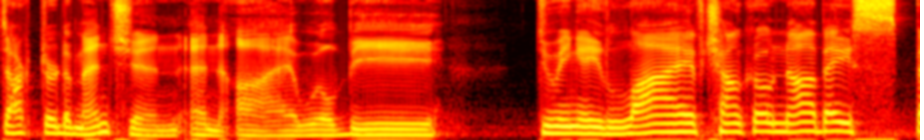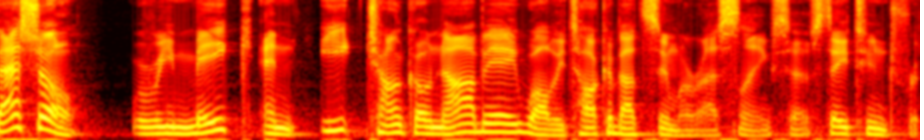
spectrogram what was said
Doctor Dimension and I will be doing a live Chanko Nabe special where we make and eat Chanko Nabe while we talk about sumo wrestling. So stay tuned for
